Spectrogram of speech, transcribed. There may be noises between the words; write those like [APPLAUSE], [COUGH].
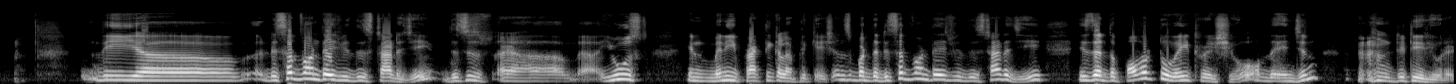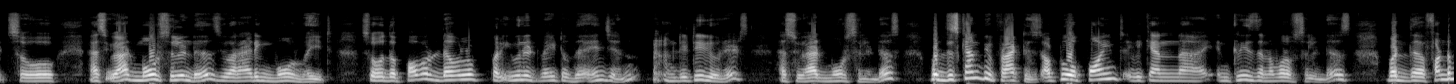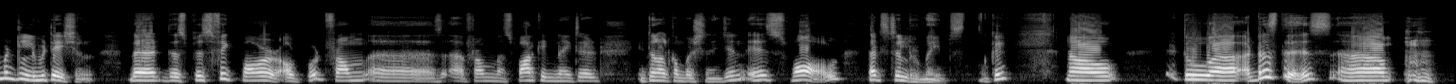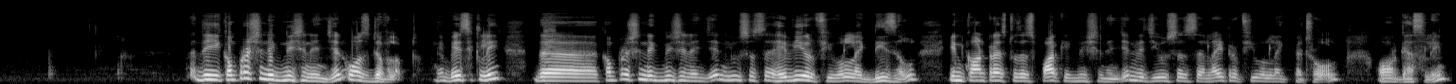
The uh, disadvantage with this strategy, this is uh, used in many practical applications, but the disadvantage with this strategy is that the power to weight ratio of the engine [CLEARS THROAT] deteriorates. So, as you add more cylinders you are adding more weight. So, the power developed per unit weight of the engine [CLEARS THROAT] deteriorates as you add more cylinders, but this can be practiced up to a point we can uh, increase the number of cylinders, but the fundamental limitation that the specific power output from, uh, uh, from a spark ignited internal combustion engine is small that still remains. Okay. Now, to uh, address this um, [CLEARS THROAT] the compression ignition engine was developed. Basically, the compression ignition engine uses a heavier fuel like diesel in contrast to the spark ignition engine which uses a lighter fuel like petrol or gasoline.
